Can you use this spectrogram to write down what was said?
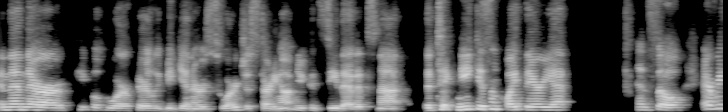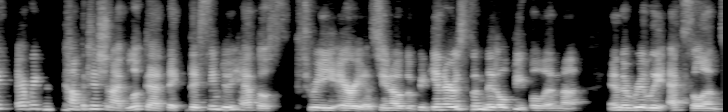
And then there are people who are fairly beginners who are just starting out, and you can see that it's not the technique isn't quite there yet, and so every every mm-hmm. competition I've looked at, they, they seem to have those three areas. You know, the beginners, the middle people, and the and the really excellent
